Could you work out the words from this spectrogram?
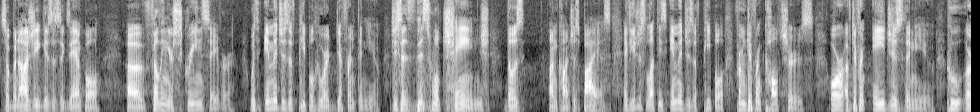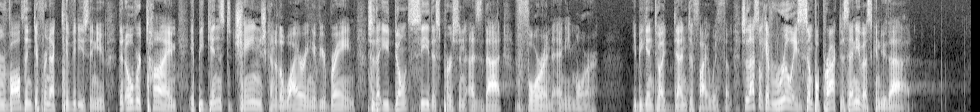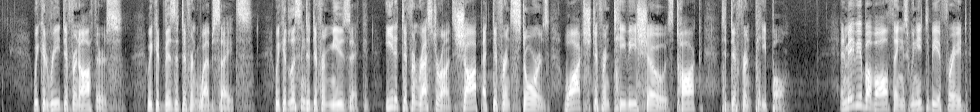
So, Banaji gives this example of filling your screensaver with images of people who are different than you. She says this will change those unconscious bias. If you just let these images of people from different cultures or of different ages than you, who are involved in different activities than you, then over time it begins to change kind of the wiring of your brain so that you don't see this person as that foreign anymore. You begin to identify with them. So that's like a really simple practice. Any of us can do that. We could read different authors, we could visit different websites. We could listen to different music, eat at different restaurants, shop at different stores, watch different TV shows, talk to different people. And maybe above all things, we need to be afraid,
